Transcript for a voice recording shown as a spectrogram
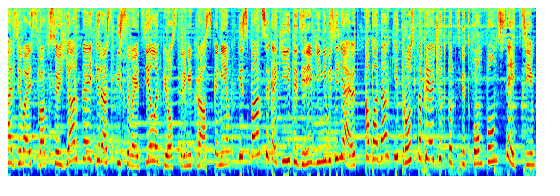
одеваясь во все яркое и расписывая тело пестрыми красками. Испанцы какие-то деревья не выделяют, а подарки просто прячут под цветком понсетти.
